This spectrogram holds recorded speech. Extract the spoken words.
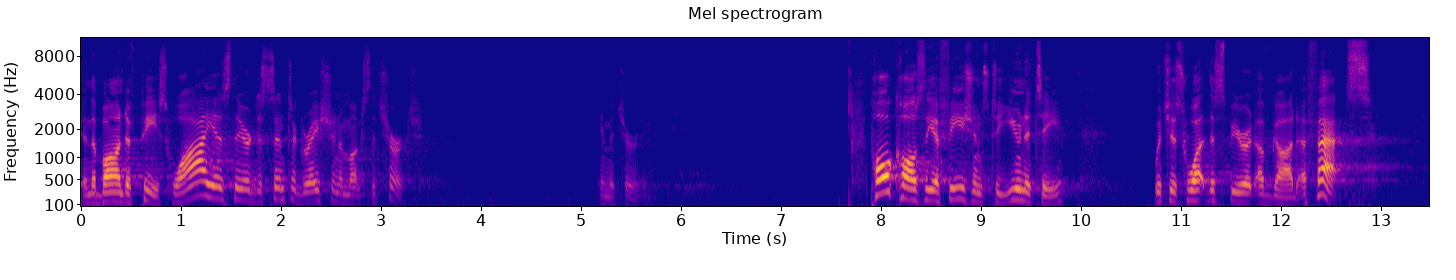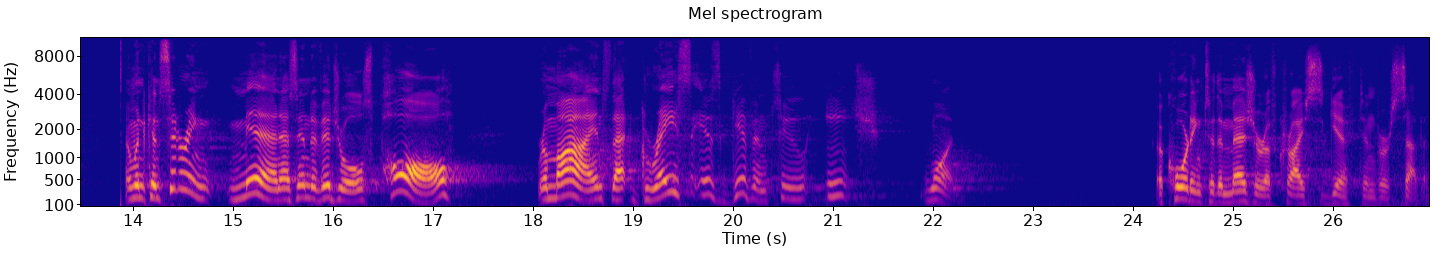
in the bond of peace. Why is there disintegration amongst the church? Immaturity. Paul calls the Ephesians to unity, which is what the Spirit of God affects. And when considering men as individuals, Paul reminds that grace is given to each one according to the measure of Christ's gift in verse 7.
